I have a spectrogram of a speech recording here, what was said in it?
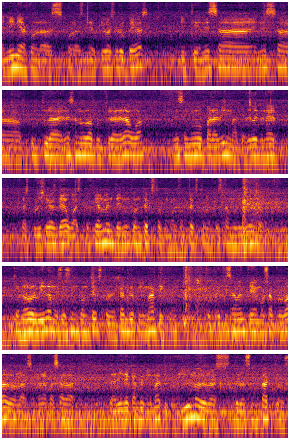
en línea con las, con las directivas europeas, y que en esa, en, esa cultura, en esa nueva cultura del agua, en ese nuevo paradigma que debe tener las políticas de agua, especialmente en un contexto como el contexto en el que estamos viviendo, que no lo olvidemos, es un contexto de cambio climático, que precisamente hemos aprobado la semana pasada la ley de cambio climático, y uno de los, de los impactos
